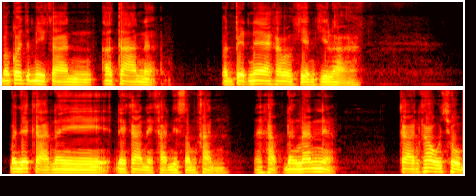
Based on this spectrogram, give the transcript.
มันก็จะมีการอาการน่ะมันเป็นแน่ครับกับเกมกีฬา บรรยากาศในในการแข่งขันนี่สำคัญนะครับ ดังนั้นเนี่ย การเข้าชม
